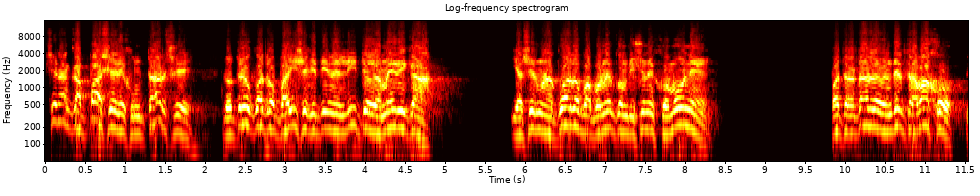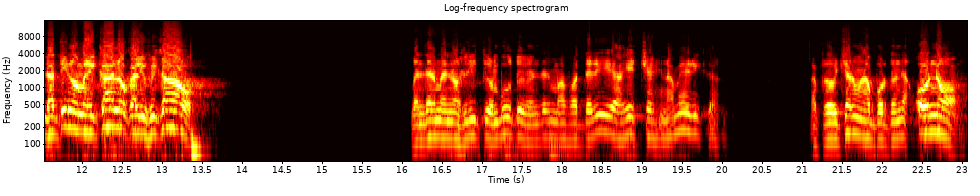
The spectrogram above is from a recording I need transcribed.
¿Serán capaces de juntarse los tres o cuatro países que tienen litio de América y hacer un acuerdo para poner condiciones comunes? Para tratar de vender trabajo latinoamericano calificado. vender menos litio en buto y vender más baterías hechas en América. Aprovechar una oportunidad o no.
